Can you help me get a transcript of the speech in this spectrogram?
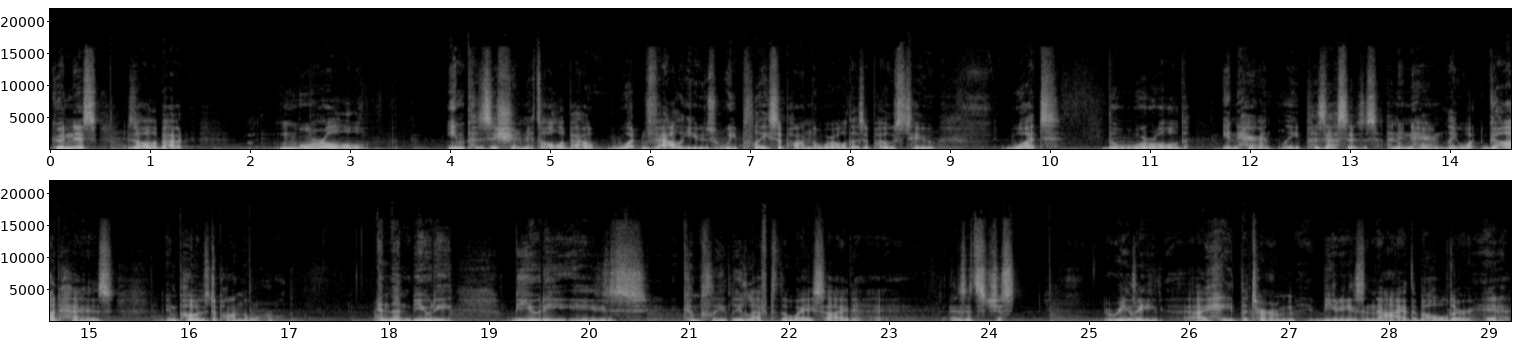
Goodness is all about moral imposition. It's all about what values we place upon the world as opposed to what the world inherently possesses and inherently what God has imposed upon the world. And then beauty, beauty is completely left to the wayside eh, as it's just really I hate the term beauty is in the eye of the beholder. It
